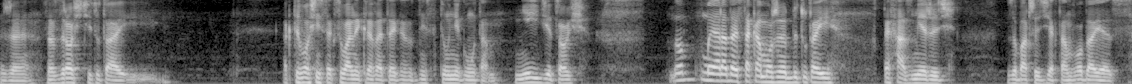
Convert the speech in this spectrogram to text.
że zazdrości tutaj aktywności seksualnej krewetek. Niestety u niego tam nie idzie coś. No, moja rada jest taka, może by tutaj pH zmierzyć, zobaczyć jak tam woda jest.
